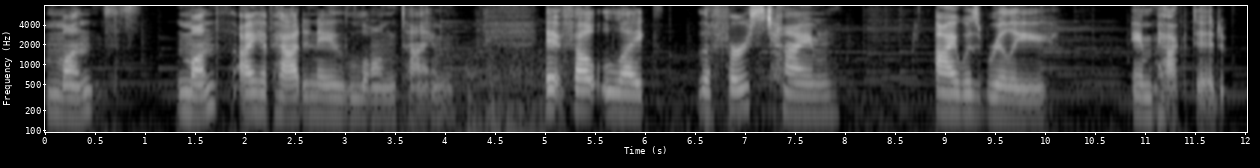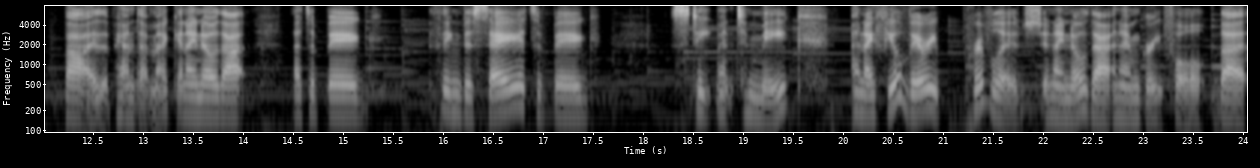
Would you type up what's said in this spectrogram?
month month I have had in a long time. It felt like the first time I was really impacted by the pandemic and I know that that's a big thing to say. It's a big statement to make. And I feel very privileged, and I know that, and I'm grateful that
